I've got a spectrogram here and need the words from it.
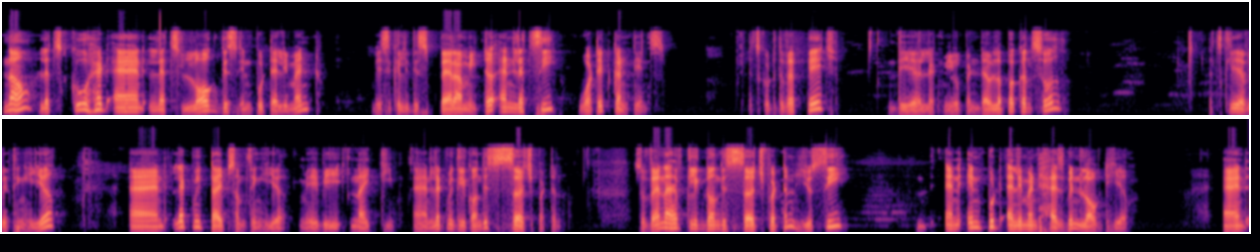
Now let's go ahead and let's log this input element, basically this parameter, and let's see what it contains. Let's go to the web page. There, let me open developer console. Let's clear everything here. And let me type something here, maybe Nike. And let me click on this search button. So when I have clicked on this search button, you see an input element has been logged here. And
